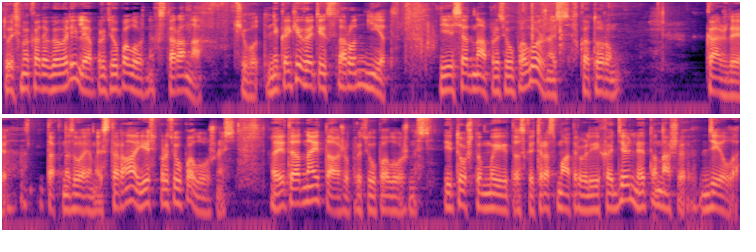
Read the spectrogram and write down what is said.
То есть мы когда говорили о противоположных сторонах чего-то, никаких этих сторон нет. Есть одна противоположность, в котором каждая так называемая сторона есть противоположность. А это одна и та же противоположность. И то, что мы, так сказать, рассматривали их отдельно, это наше дело.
